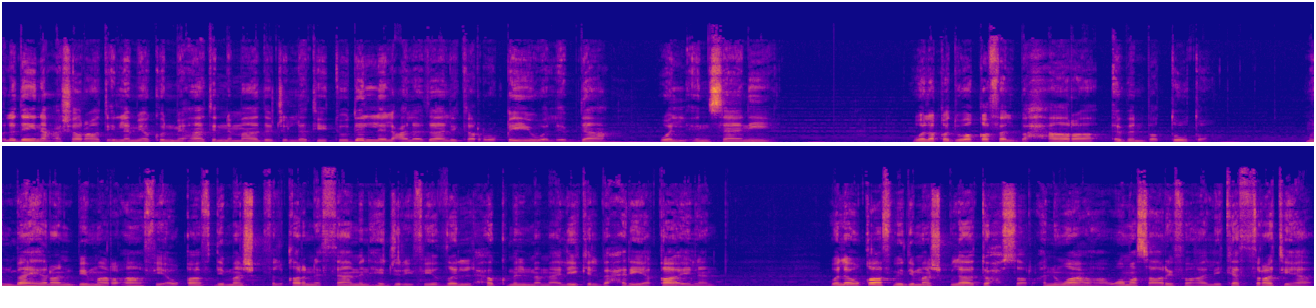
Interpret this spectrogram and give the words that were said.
ولدينا عشرات إن لم يكن مئات النماذج التي تدلل على ذلك الرقي والإبداع والإنسانية. ولقد وقف البحارة ابن بطوطة منبهرا بما رآه في أوقاف دمشق في القرن الثامن هجري في ظل حكم المماليك البحرية قائلا والأوقاف بدمشق لا تحصر أنواعها ومصارفها لكثرتها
